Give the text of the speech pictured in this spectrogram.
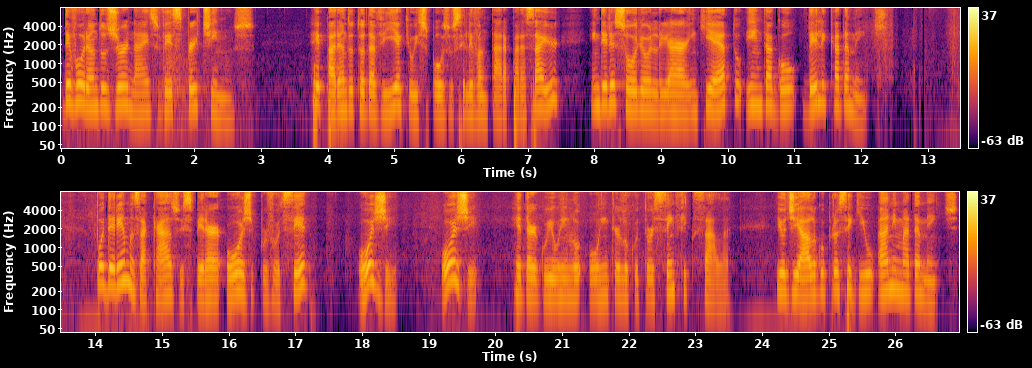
devorando os jornais vespertinos. Reparando, todavia, que o esposo se levantara para sair, endereçou-lhe o olhar inquieto e indagou delicadamente. Poderemos acaso esperar hoje por você? Hoje? Hoje? Redarguiu o interlocutor sem fixá-la. E o diálogo prosseguiu animadamente.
